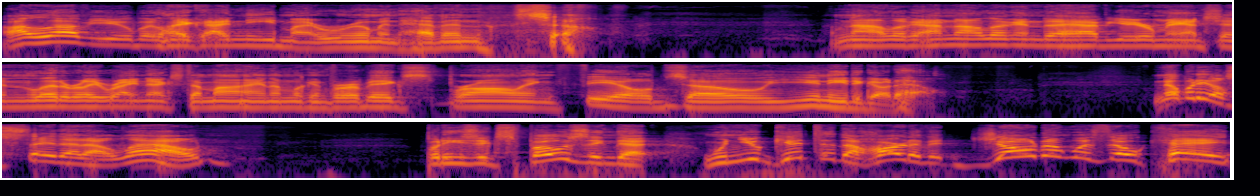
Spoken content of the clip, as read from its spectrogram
I love you, but like I need my room in heaven. So I'm not looking I'm not looking to have your mansion literally right next to mine. I'm looking for a big sprawling field, so you need to go to hell. Nobody will say that out loud, But he's exposing that when you get to the heart of it, Jonah was okay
